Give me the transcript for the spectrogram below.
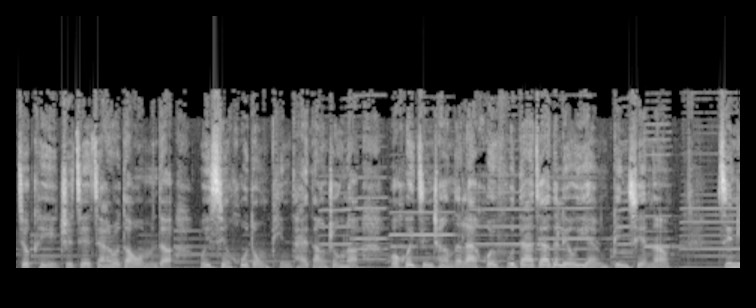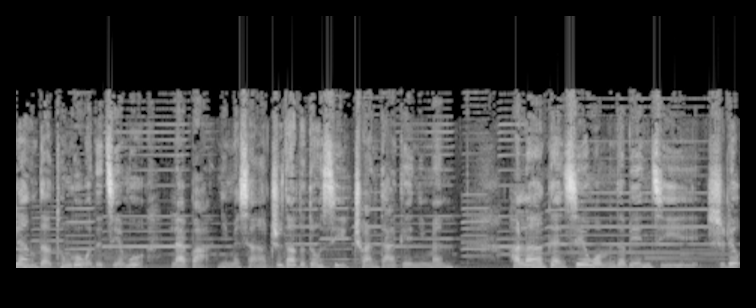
就可以直接加入到我们的微信互动平台当中了。我会经常的来回复大家的留言，并且呢，尽量的通过我的节目来把你们想要知道的东西传达给你们。好了，感谢我们的编辑十六。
